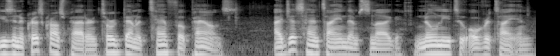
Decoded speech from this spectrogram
Using a crisscross pattern, torque down with 10 foot-pounds. I just hand tighten them snug, no need to over tighten.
